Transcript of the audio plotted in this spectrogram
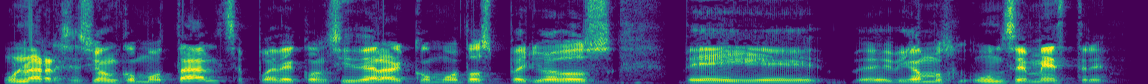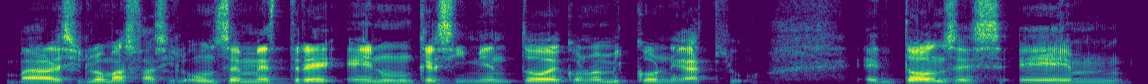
Una recesión como tal se puede considerar como dos periodos de, digamos, un semestre, para decirlo más fácil, un semestre en un crecimiento económico negativo. Entonces, em,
